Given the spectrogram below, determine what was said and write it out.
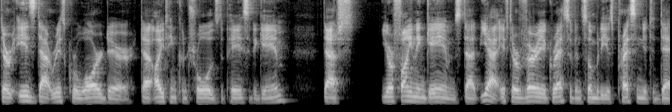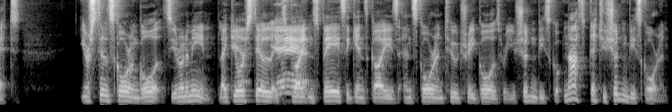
there is that risk reward there that I think controls the pace of the game. That you're finding games that, yeah, if they're very aggressive and somebody is pressing you to death, you're still scoring goals. You know what I mean? Like you're Yeah. still Yeah. exploiting space against guys and scoring two, three goals where you shouldn't be sco- Not that you shouldn't be scoring,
